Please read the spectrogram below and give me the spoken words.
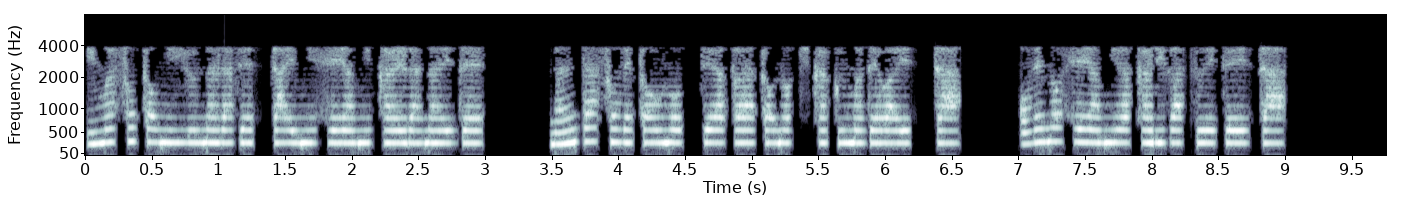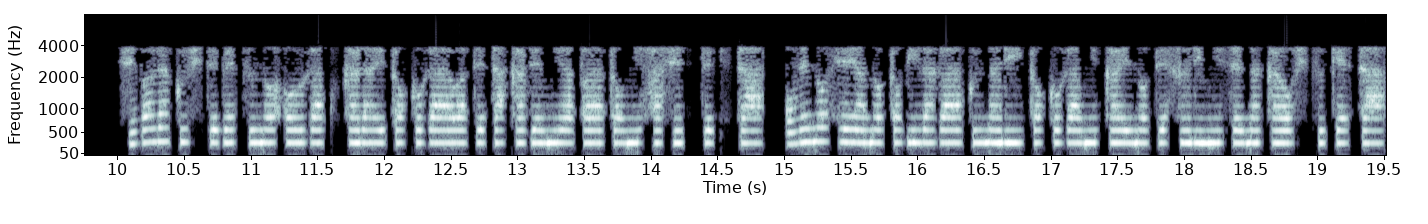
今外にいるなら絶対に部屋に帰らないで。なんだそれと思ってアパートの近くまでは行った。俺の部屋に明かりがついていた。しばらくして別の方角からいとこが慌てた風にアパートに走ってきた。俺の部屋の扉が開くなりいとこが2階の手すりに背中を押しつけた。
